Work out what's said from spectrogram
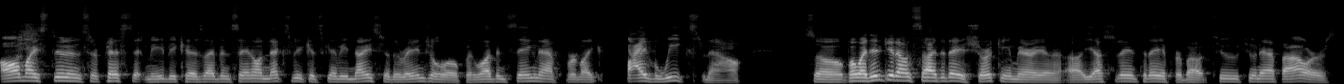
All my students are pissed at me because I've been saying, oh, next week it's going to be nicer. The range will open. Well, I've been saying that for like five weeks now. So, but I did get outside today, short game area, uh, yesterday and today for about two two and a half hours.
